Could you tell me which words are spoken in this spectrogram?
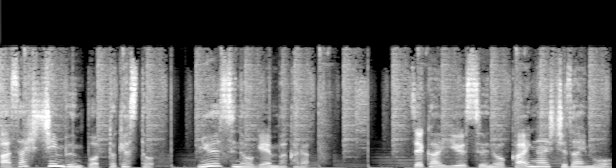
朝日新聞ポッドキャストニュースの現場から。世界有数の海外取材網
